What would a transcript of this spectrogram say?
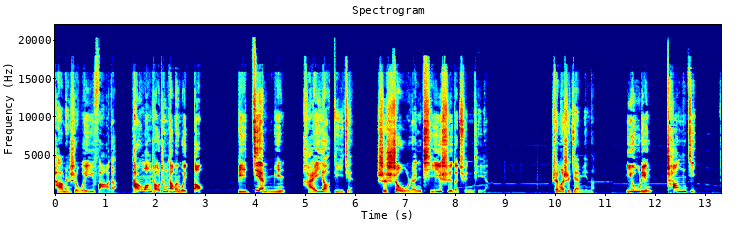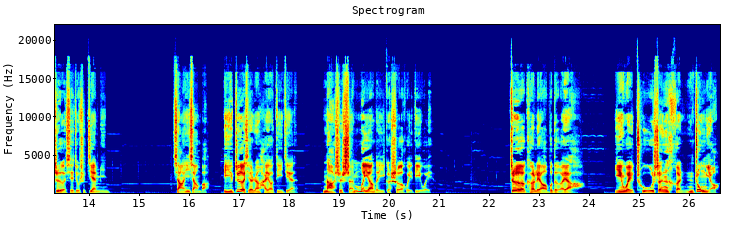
他们是违法的，唐王朝称他们为盗，比贱民还要低贱，是受人歧视的群体呀。什么是贱民呢？幽灵、娼妓，这些就是贱民。想一想吧，比这些人还要低贱，那是什么样的一个社会地位？这可了不得呀，因为出身很重要。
